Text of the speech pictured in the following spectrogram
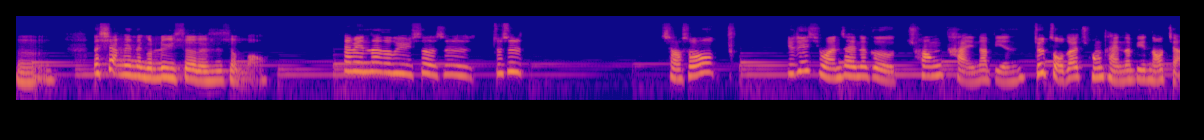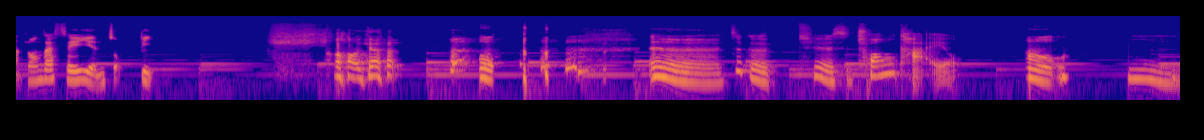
嗯，那下面那个绿色的是什么？下面那个绿色是就是小时候有点喜欢在那个窗台那边，就走在窗台那边，然后假装在飞檐走壁。好的，哦。嗯，这个确实窗台哦。嗯嗯，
